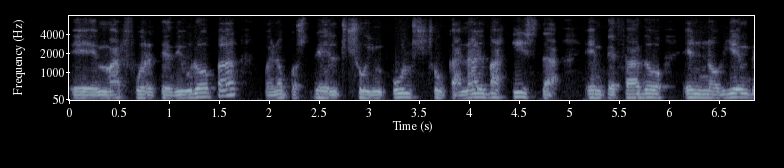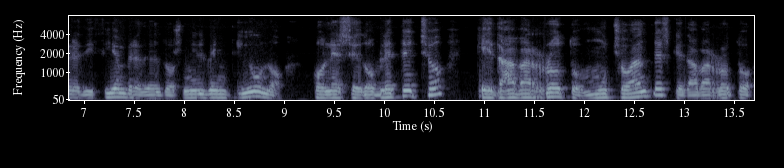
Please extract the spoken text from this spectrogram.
eh, más fuerte de Europa, bueno, pues su impulso, su canal bajista empezado en noviembre, diciembre del 2021 con ese doble techo, quedaba roto mucho antes, quedaba roto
